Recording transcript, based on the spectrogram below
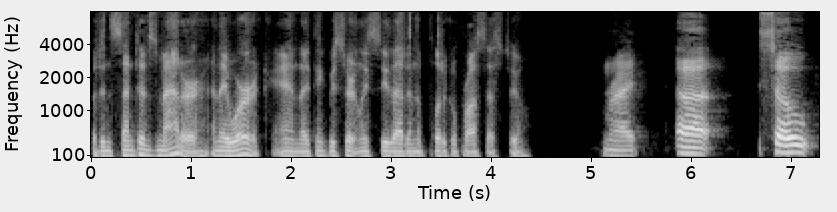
but incentives matter and they work and i think we certainly see that in the political process too Right. Uh, so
